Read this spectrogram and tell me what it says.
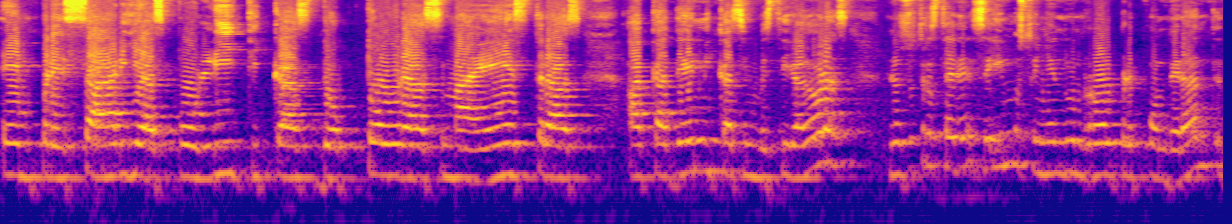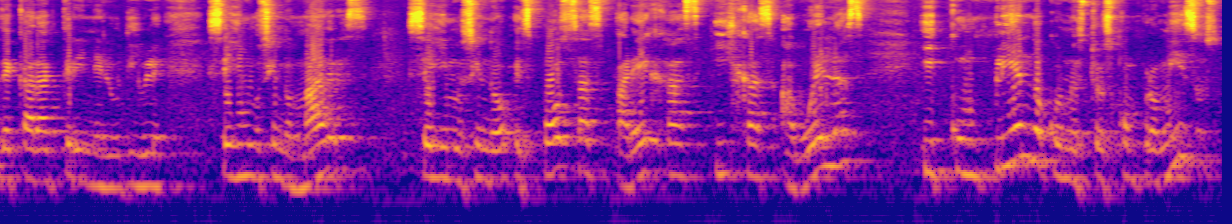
empresarias, políticas, doctoras, maestras, académicas, investigadoras, nosotras seguimos teniendo un rol preponderante de carácter ineludible. Seguimos siendo madres, seguimos siendo esposas, parejas, hijas, abuelas y cumpliendo con nuestros compromisos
